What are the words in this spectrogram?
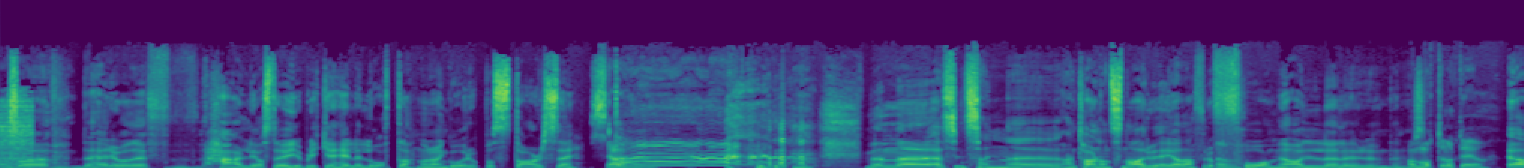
Altså, det her er jo det herligste øyeblikket i hele låta, når han går opp på Stars der. Ja. Men uh, jeg syns han, uh, han tar noen snarveier da, for å Ja. få med alle eller, Han måtte nok det, ja. Ja,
